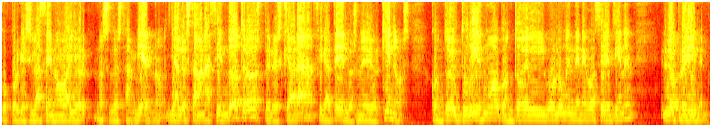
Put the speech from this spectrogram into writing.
Pues porque si lo hace Nueva York, nosotros también, ¿no? Ya lo estaban haciendo otros, pero es que ahora, fíjate, los neoyorquinos, con todo el turismo, con todo el volumen de negocio que tienen, lo prohíben.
